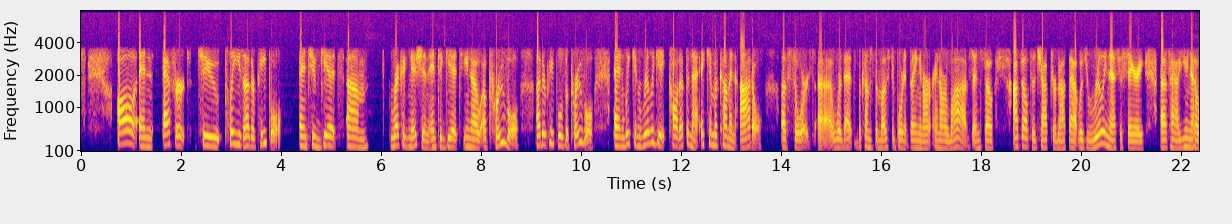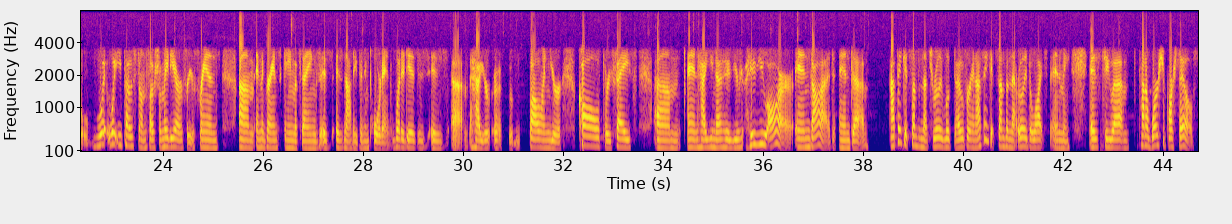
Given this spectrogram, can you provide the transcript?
all an effort to please other people and to get um, recognition and to get you know approval other people's approval and we can really get caught up in that it can become an idol of sorts uh, where that becomes the most important thing in our in our lives and so I felt a chapter about that was really necessary of how you know what what you post on social media or for your friends um, in the grand scheme of things is is not even important. What it is is is um, how you're uh, following your call through faith um, and how you know who you who you are in God and. Uh, I think it's something that's really looked over, and I think it's something that really delights the enemy is to um, kind of worship ourselves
